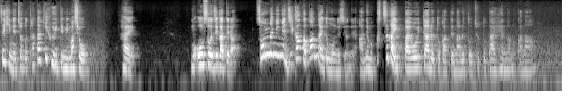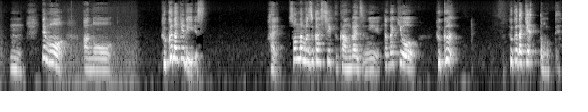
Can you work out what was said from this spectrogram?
ぜひね、ちょっと叩き拭いてみましょう。はい。もう大掃除がてら。そんなにね、時間かかんないと思うんですよね。あ、でも靴がいっぱい置いてあるとかってなるとちょっと大変なのかな。うん。でも、あの、拭くだけでいいです。はい。そんな難しく考えずに、叩きを拭く、拭くだけと思って、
